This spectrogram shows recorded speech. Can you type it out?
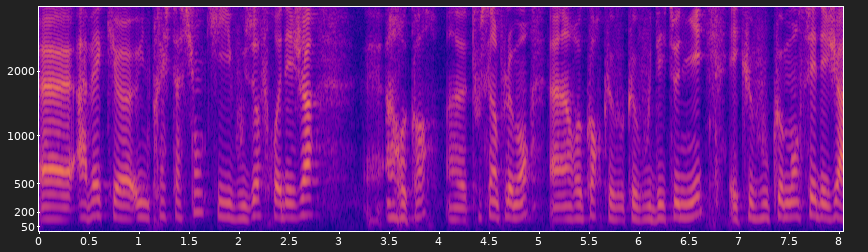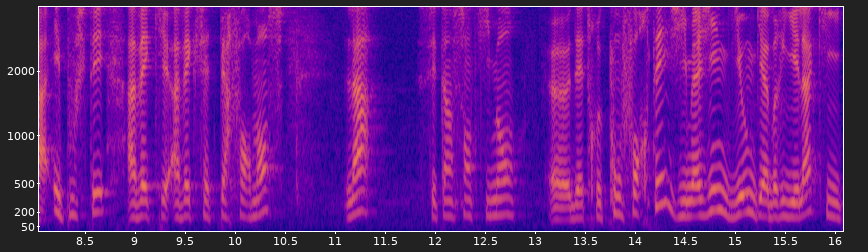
avec une prestation qui vous offre déjà un record, tout simplement, un record que, que, vous déteniez et que vous commencez déjà à épouster avec, avec cette performance. Là, c'est un sentiment euh, d'être conforté, j'imagine, Guillaume Gabriella, qui,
